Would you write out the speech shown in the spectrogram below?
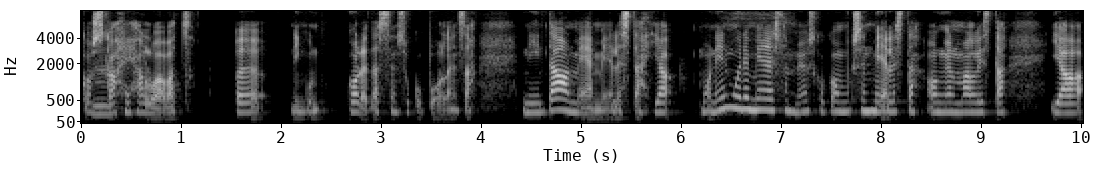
koska mm. he haluavat ö, niin kuin korjata sen sukupuolensa. Niin tämä on meidän mielestä ja monien muiden mielestä, myös kokoomuksen mielestä ongelmallista. Ja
